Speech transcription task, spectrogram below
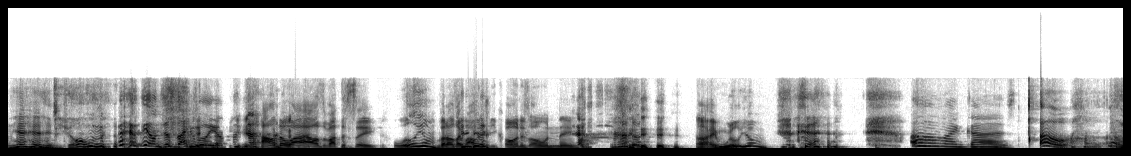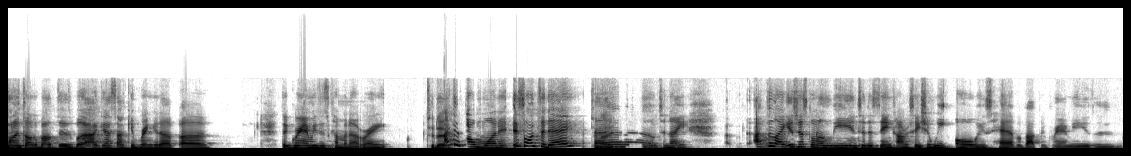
Joan. Sounds just like William. I don't know why I was about to say William, but I was like, why would he be calling his own name? I'm William. oh my gosh. Oh, I don't want to talk about this, but I guess I can bring it up. Uh the Grammys is coming up, right? Today. I just don't want it. It's on today. Tonight. Oh, tonight. I feel like it's just going to lead into the same conversation we always have about the Grammys and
